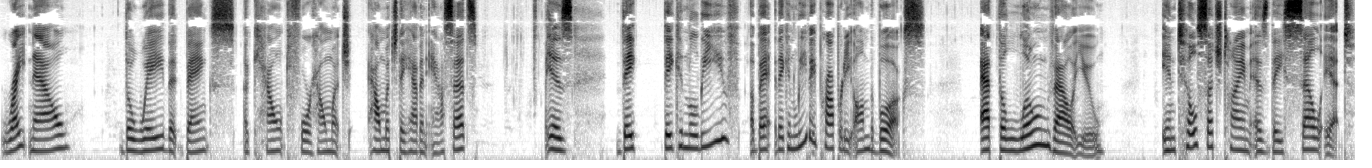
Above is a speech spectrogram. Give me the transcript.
right now, the way that banks account for how much how much they have in assets is they they can leave a ba- they can leave a property on the books at the loan value until such time as they sell it.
